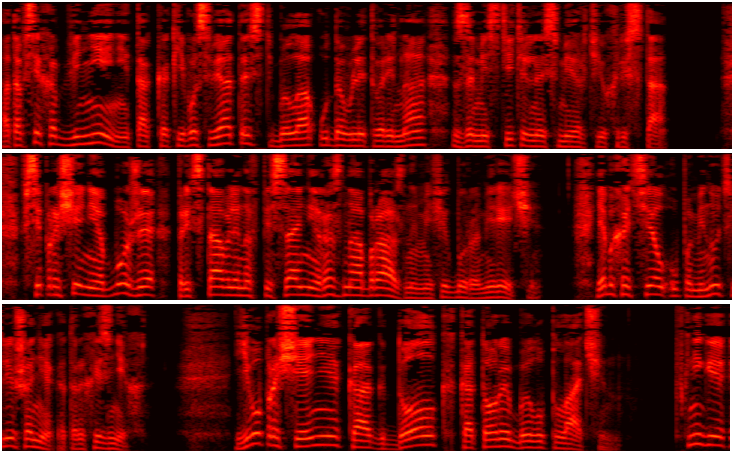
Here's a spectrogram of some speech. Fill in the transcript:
ото всех обвинений, так как его святость была удовлетворена заместительной смертью Христа. Все прощения Божие представлено в Писании разнообразными фигурами речи. Я бы хотел упомянуть лишь о некоторых из них. Его прощение как долг, который был уплачен. В книге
